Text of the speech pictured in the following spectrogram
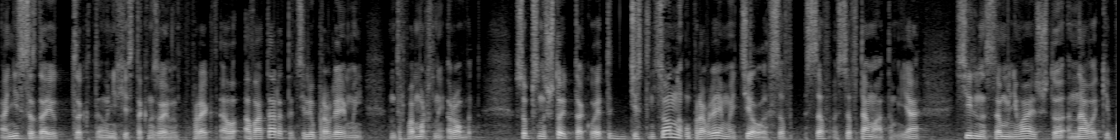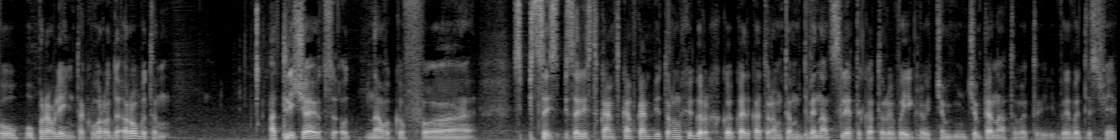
они создают, так, у них есть так называемый проект «Аватар», это телеуправляемый антропоморфный робот. Собственно, что это такое? Это дистанционно управляемое тело с, с, с автоматом. Я сильно сомневаюсь, что навыки по управлению такого рода роботом отличаются от навыков э, специ специалистов в, компьютерных играх, которым там 12 лет и которые выигрывают чемпионаты в этой, в этой сфере.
